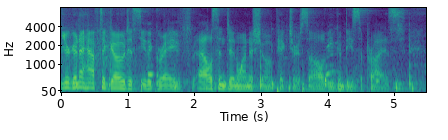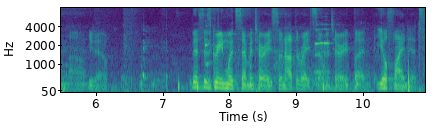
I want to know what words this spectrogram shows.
You're to have to go to see the grave. Allison didn't want to show a picture, so all of you can be surprised. Um, you know, this is Greenwood Cemetery, so not the right cemetery, but you'll find it.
